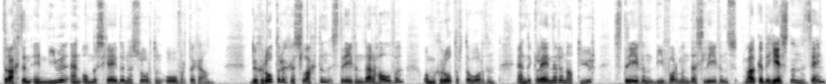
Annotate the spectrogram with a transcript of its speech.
trachten in nieuwe en onderscheidene soorten over te gaan. De grotere geslachten streven derhalve om groter te worden, en de kleinere natuur streven die vormen des levens, welke de heersende zijn,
